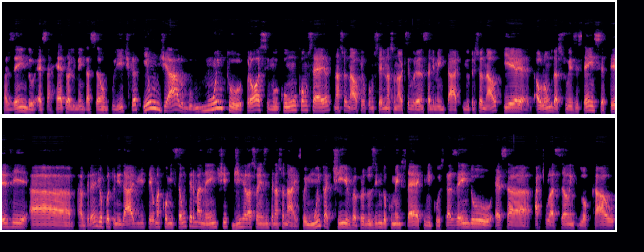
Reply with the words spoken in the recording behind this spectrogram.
fazendo essa retroalimentação política e um diálogo muito próximo com o Conselho Nacional, que é o Conselho Nacional de Segurança Alimentar e Nutricional, que ao longo da sua existência teve a, a grande oportunidade de ter uma comissão permanente de relações internacionais. Foi muito ativa, produzindo documentos técnicos, trazendo essa articulação entre local,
